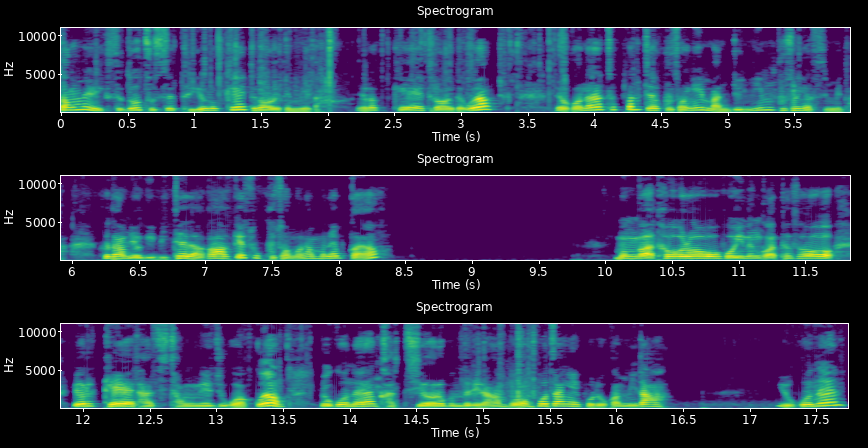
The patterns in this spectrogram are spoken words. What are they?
떡미 믹스도 두 세트 이렇게 들어가게 됩니다. 이렇게 들어가야 되고요. 이거는 첫 번째 구성인 만두님 구성이었습니다. 그 다음 여기 밑에다가 계속 구성을 한번 해볼까요? 뭔가 더러워 보이는 것 같아서 이렇게 다시 정리해주고 왔고요. 요거는 같이 여러분들이랑 한번 포장해 보려고 합니다. 요거는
